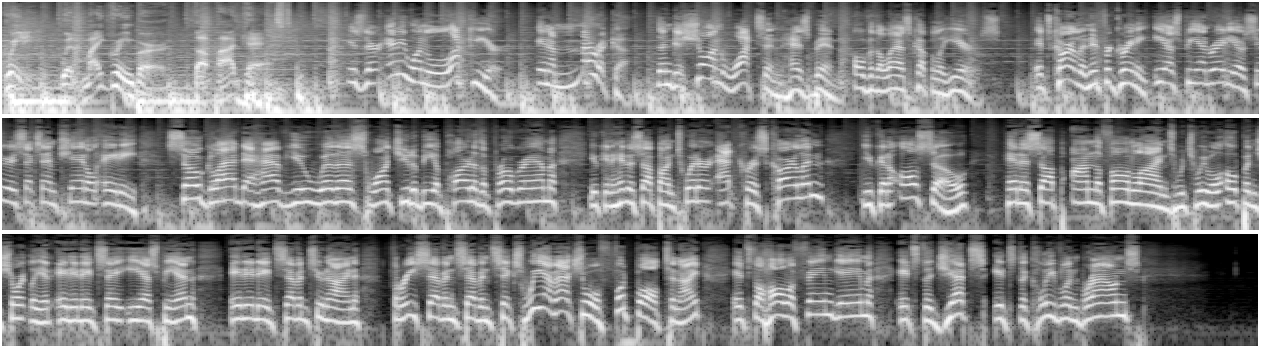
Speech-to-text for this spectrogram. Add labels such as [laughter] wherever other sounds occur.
Greeny with Mike Greenberg, the podcast. Is there anyone luckier in America than Deshaun Watson has been over the last couple of years? It's Carlin in for Greeny, ESPN Radio, Sirius XM Channel 80. So glad to have you with us. Want you to be a part of the program. You can hit us up on Twitter at Chris Carlin. You can also hit us up on the phone lines, which we will open shortly at 888 say ESPN, 888 729 3776. We have actual football tonight. It's the Hall of Fame game, it's the Jets, it's the Cleveland Browns.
